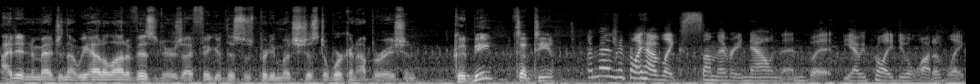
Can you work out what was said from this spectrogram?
I didn't imagine that we had a lot of visitors. I figured this was pretty much just a working operation. Could be. It's up to you. I imagine we probably have like some every now and then, but yeah, we probably do a lot of like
